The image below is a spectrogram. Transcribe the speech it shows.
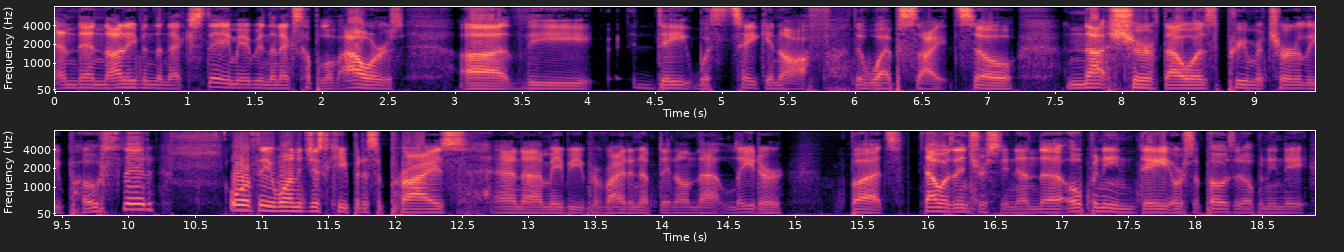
And then, not even the next day, maybe in the next couple of hours, uh, the date was taken off the website. So, not sure if that was prematurely posted or if they want to just keep it a surprise and uh, maybe provide an update on that later. But that was interesting, and the opening date or supposed opening date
